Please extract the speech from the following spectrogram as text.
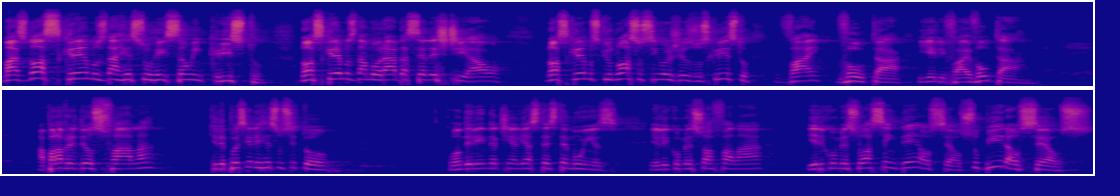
Mas nós cremos na ressurreição em Cristo, nós cremos na morada celestial, nós cremos que o nosso Senhor Jesus Cristo vai voltar e ele vai voltar. a palavra de Deus fala que depois que ele ressuscitou, quando ele ainda tinha ali as testemunhas, ele começou a falar e ele começou a ascender aos céus, subir aos céus.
